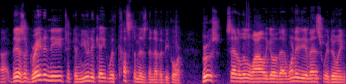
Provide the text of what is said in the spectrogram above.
Uh, there's a greater need to communicate with customers than ever before. Bruce said a little while ago that one of the events we're doing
